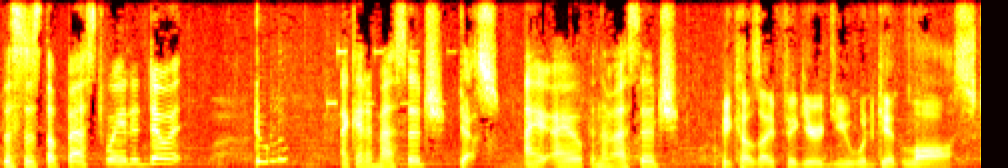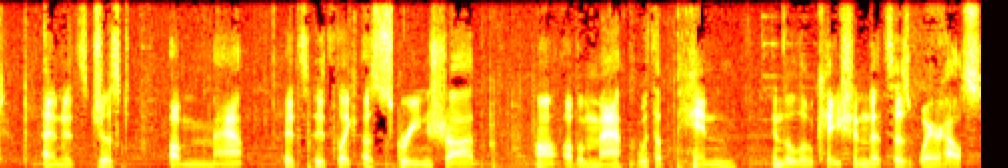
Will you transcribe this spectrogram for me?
this is the best way to do it. I get a message. Yes, I, I open the message. because I figured you would get lost, and it's just a map. It's it's like a screenshot uh, of a map with a pin in the location that says warehouse.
